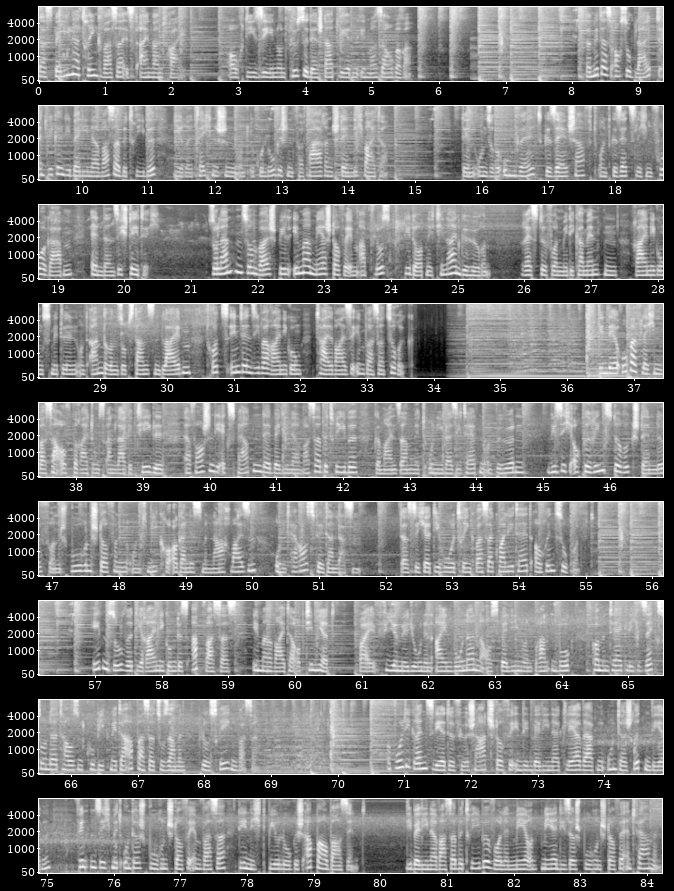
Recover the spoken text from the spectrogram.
Das Berliner Trinkwasser ist einwandfrei. Auch die Seen und Flüsse der Stadt werden immer sauberer. Damit das auch so bleibt, entwickeln die Berliner Wasserbetriebe ihre technischen und ökologischen Verfahren ständig weiter. Denn unsere Umwelt, Gesellschaft und gesetzlichen Vorgaben ändern sich stetig. So landen zum Beispiel immer mehr Stoffe im Abfluss, die dort nicht hineingehören – Reste von Medikamenten, Reinigungsmitteln und anderen Substanzen bleiben trotz intensiver Reinigung teilweise im Wasser zurück. In der Oberflächenwasseraufbereitungsanlage Tegel erforschen die Experten der Berliner Wasserbetriebe gemeinsam mit Universitäten und Behörden, wie sich auch geringste Rückstände von Spurenstoffen und Mikroorganismen nachweisen und herausfiltern lassen. Das sichert die hohe Trinkwasserqualität auch in Zukunft. Ebenso wird die Reinigung des Abwassers immer weiter optimiert. Bei 4 Millionen Einwohnern aus Berlin und Brandenburg kommen täglich 600.000 Kubikmeter Abwasser zusammen, plus Regenwasser. Obwohl die Grenzwerte für Schadstoffe in den Berliner Klärwerken unterschritten werden, finden sich mitunter Spurenstoffe im Wasser, die nicht biologisch abbaubar sind. Die Berliner Wasserbetriebe wollen mehr und mehr dieser Spurenstoffe entfernen.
